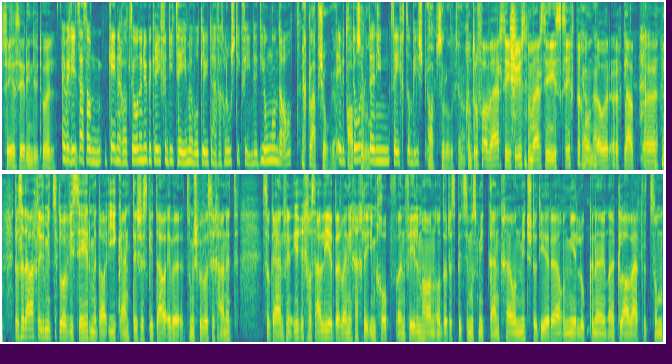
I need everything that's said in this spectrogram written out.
sehr, sehr individuell. Aber gibt es auch so generationenübergreifende Themen, die die Leute einfach lustig finden, jung und alt? Ich glaube schon, ja. Eben die Absolut. im Gesicht zum Beispiel. Absolut, ja. Kommt darauf an, wer sie schießt und wer sie ins Gesicht bekommt. Ja, ja. Aber ich glaube, äh, das hat auch ein bisschen damit zu tun, wie sehr man da eingegangen ist. Es gibt auch eben, zum Beispiel, was ich auch nicht so gerne finde. Ich, ich habe es auch lieber, wenn ich ein bisschen im Kopf einen Film habe oder ein bisschen muss mitdenken und mitstudieren und mir Lücken äh, klar werden, um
